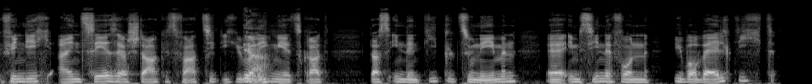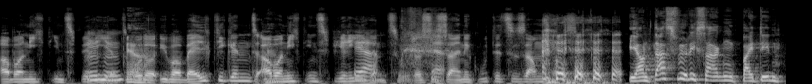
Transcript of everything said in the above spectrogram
Finde ich ein sehr, sehr starkes Fazit. Ich überlege ja. mir jetzt gerade, das in den Titel zu nehmen, äh, im Sinne von überwältigt, aber nicht inspiriert. Mhm. Ja. Oder überwältigend, aber nicht inspirierend. Ja. So, das ja. ist eine gute Zusammenfassung. ja, und das würde ich sagen, bei den,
